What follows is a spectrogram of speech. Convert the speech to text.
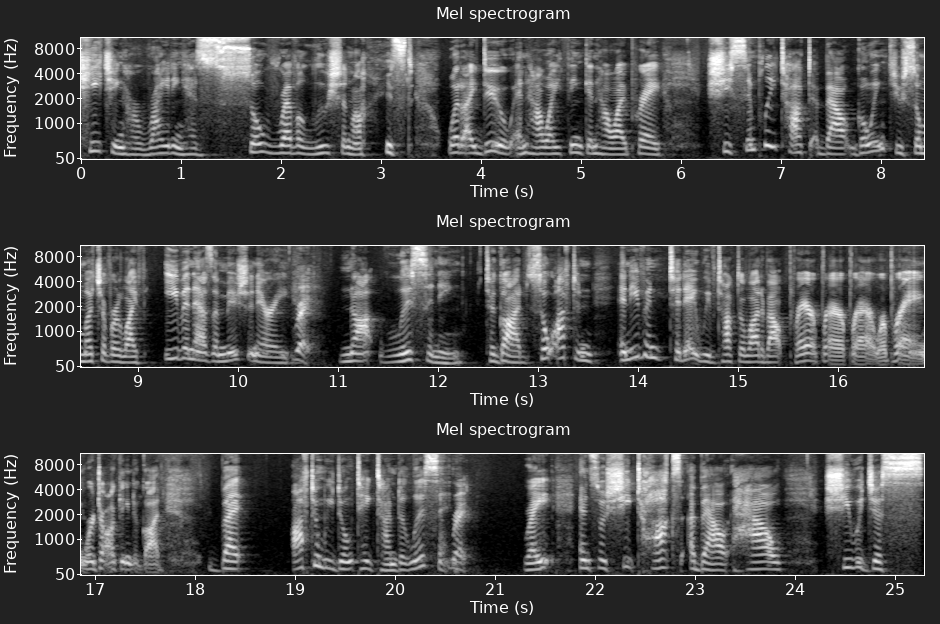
teaching, her writing has so revolutionized what I do and how I think and how I pray. She simply talked about going through so much of her life, even as a missionary, Right. not listening to God. So often, and even today, we've talked a lot about prayer, prayer, prayer. We're praying, we're talking to God. But often we don't take time to listen. Right. Right. And so she talks about how she would just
